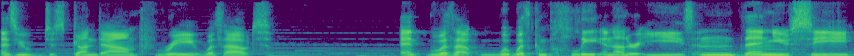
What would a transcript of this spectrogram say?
as you just gun down three without and without w- with complete and utter ease and then you see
